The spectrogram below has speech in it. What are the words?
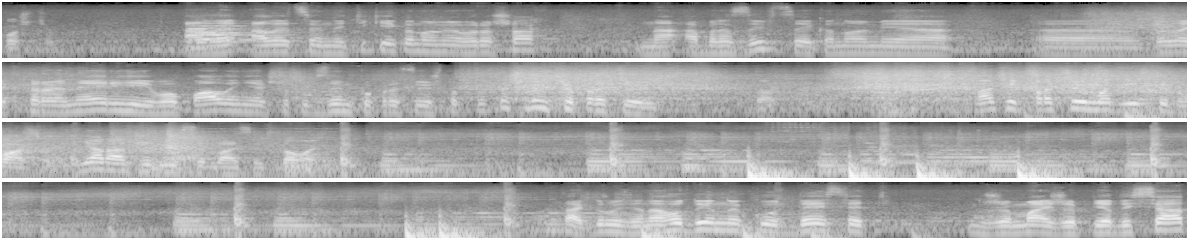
коштів. Але, але це не тільки економія в грошах, на абразив це економія е, в електроенергії, в опаленні, якщо ти взимку працюєш. Тобто ти швидше працюєш. Так. Значить, працюємо 220. Я раджу 220. Давай. Так, друзі, на годиннику 10, вже майже 50.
